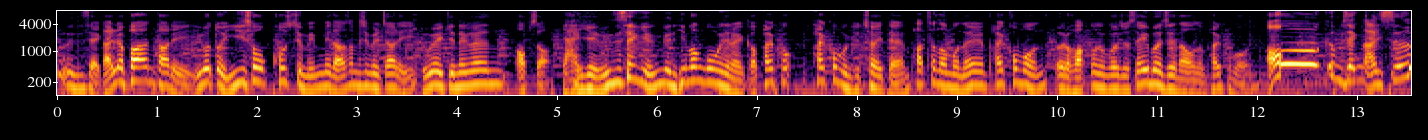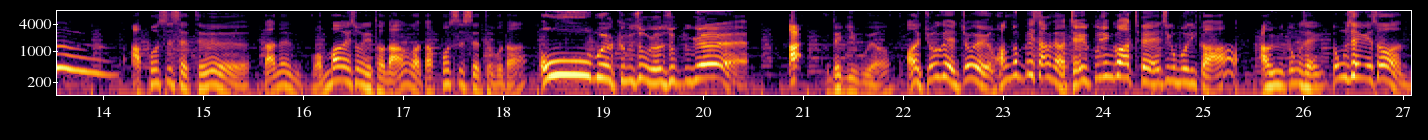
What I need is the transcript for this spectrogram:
은색. 날렵한 다리. 이것도 이속 코스튬입니다. 30일짜리. 그외 기능은 없어. 야 이게 은색이 은근 희망 고문이라니까. 팔코 팔코몬 교체 아이템. 파트너몬을 팔코몬으로 바꾸는 거죠. 세이버즈에 나오는 팔코몬 어우 금색 나이스! 아 포스 세트. 나는 원망의 손이 더 나은 것 같다 포스 세트보다? 오 뭐야 금속 연속 두개? 아 구데기고요. 아 저게 저게 황금빛 상자가 제일 꾸진 것 같아 지금 보니까. 아유 똥색. 똥색에선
